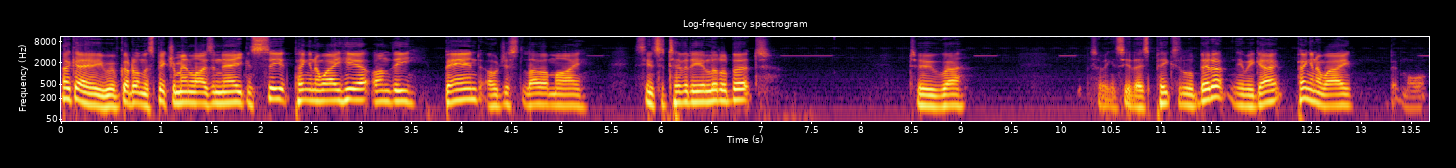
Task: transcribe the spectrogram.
Okay, we've got it on the spectrum analyzer now. You can see it pinging away here on the band. I'll just lower my sensitivity a little bit to uh, so we can see those peaks a little better. There we go, pinging away a bit more.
